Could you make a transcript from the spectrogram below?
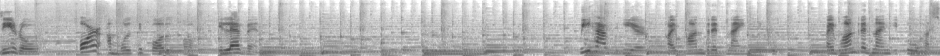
0 or a multiple of 11. We have here 592. 592 has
